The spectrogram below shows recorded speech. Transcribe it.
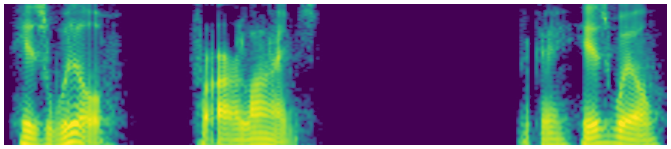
his will for our lives. Okay? His will.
